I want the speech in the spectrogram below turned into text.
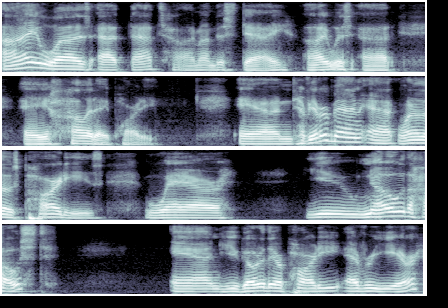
I was at that time, on this day, I was at a holiday party. And have you ever been at one of those parties where you know the host and you go to their party every year,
